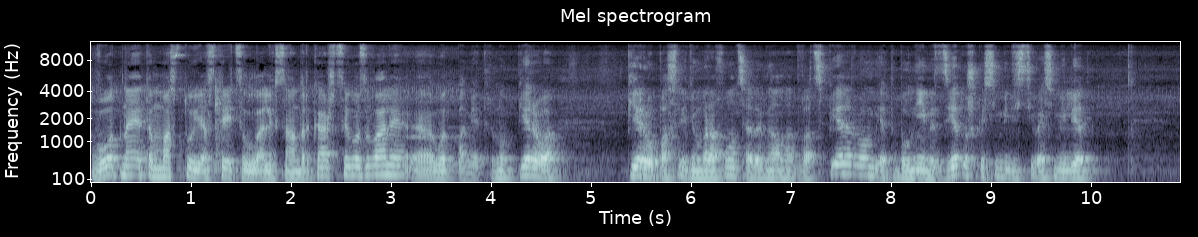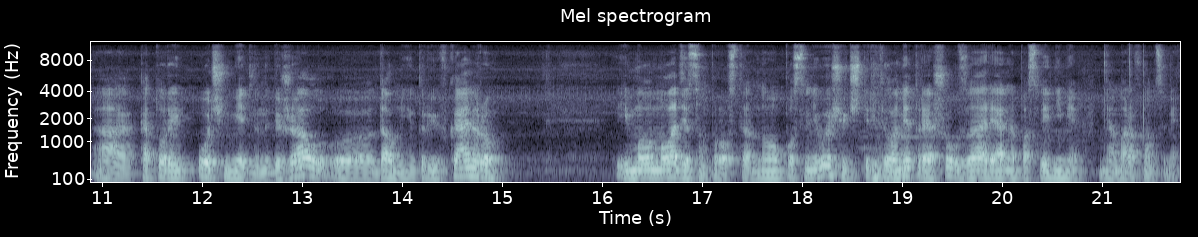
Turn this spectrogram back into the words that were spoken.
Вот на этом мосту я встретил Александр, кажется, его звали. Э, вот по метру. Ну, первого, первого последнего марафонца я догнал на 21-м. Это был немец-дедушка 78 лет, а, который очень медленно бежал, э, дал мне интервью в камеру. И молодец он просто. Но после него еще 4 километра я шел за реально последними э, марафонцами.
